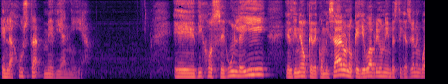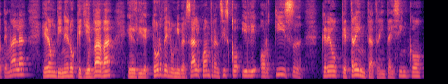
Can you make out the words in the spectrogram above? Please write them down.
en la justa medianía. Eh, dijo, según leí, el dinero que decomisaron o que llevó a abrir una investigación en Guatemala era un dinero que llevaba el director del Universal, Juan Francisco Ili Ortiz, creo que 30, 35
